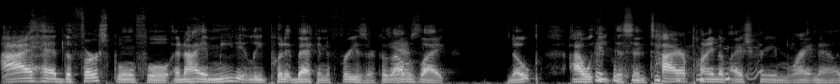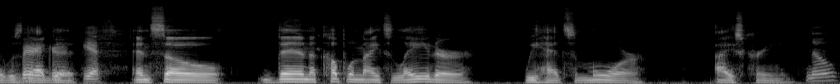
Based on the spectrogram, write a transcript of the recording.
I had the first spoonful, and I immediately put it back in the freezer because I was like, "Nope, I will eat this entire pint of ice cream right now." It was Very that good. Yes. And so then a couple nights later, we had some more ice cream. No.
